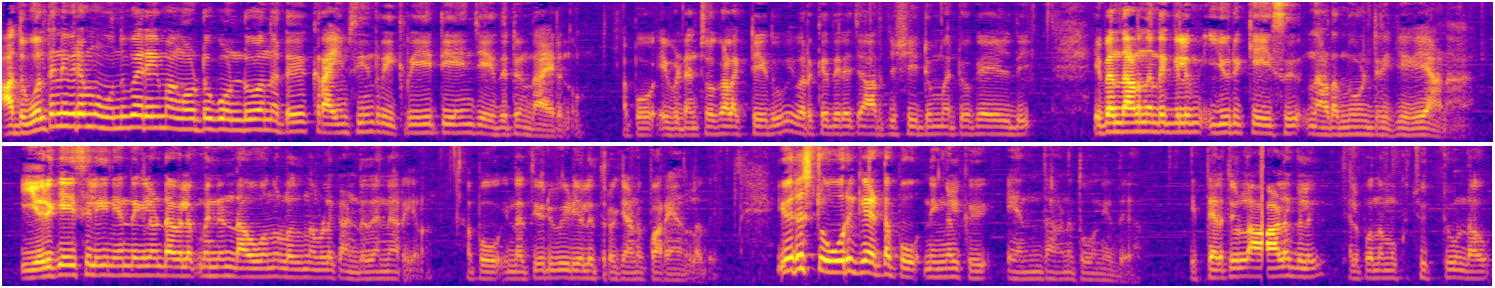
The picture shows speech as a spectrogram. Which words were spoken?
അതുപോലെ തന്നെ ഇവരെ മൂന്ന് പേരെയും അങ്ങോട്ട് കൊണ്ടുവന്നിട്ട് ക്രൈം സീൻ റീക്രിയേറ്റ് ചെയ്യുകയും ചെയ്തിട്ടുണ്ടായിരുന്നു. അപ്പോൾ എവിഡൻസോ കളക്ട് ചെയ്തു. ഇവർക്കെതിരെ ചാർജ് ഷീറ്റും മറ്റുമൊക്കെ എഴുതി. ഇപ്പം എന്താണെന്നുണ്ടെങ്കിലും ഈ ഒരു കേസ് നടന്നുകൊണ്ടിരിക്കുകയാണ്. ഈ ഒരു കേസിൽ ഇനി എന്തെങ്കിലും ഡെവലപ്മെന്റ് ഉണ്ടാവുമോ എന്നുള്ളത് നമ്മൾ കണ്ടു തന്നെ അറിയണം. അപ്പോൾ ഇന്നത്തെ ഒരു വീഡിയോയിൽ ഇത്രയൊക്കെയാണ് പറയാനുള്ളത്. ഈ ഒരു സ്റ്റോറി കേട്ടപ്പോൾ നിങ്ങൾക്ക് എന്താണ് തോന്നിയത്? ഇത്തരത്തിലുള്ള ആളുകൾ ചിലപ്പോൾ നമുക്ക് ചുറ്റും ഉണ്ടാവും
